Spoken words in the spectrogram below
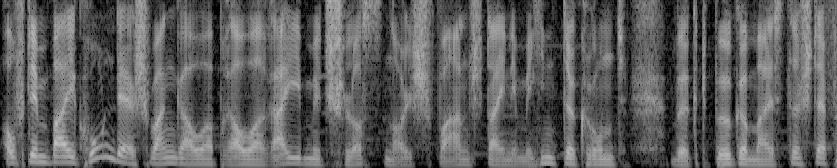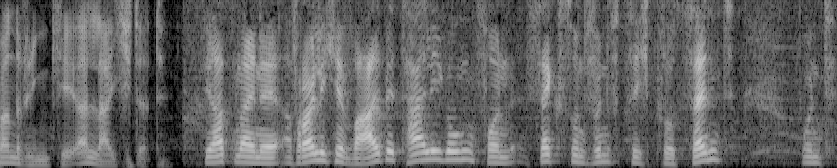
Auf dem Balkon der Schwangauer Brauerei mit Schloss Neuschwanstein im Hintergrund wirkt Bürgermeister Stefan Rinke erleichtert. Wir hatten eine erfreuliche Wahlbeteiligung von 56 Prozent und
